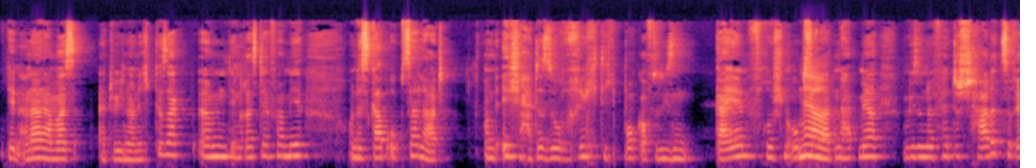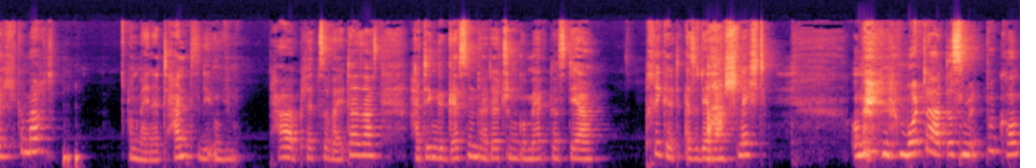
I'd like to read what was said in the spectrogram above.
Den anderen haben wir es natürlich noch nicht gesagt, ähm, den Rest der Familie. Und es gab Obstsalat. Und ich hatte so richtig Bock auf so diesen geilen, frischen Obstsalat Ja. und habe mir irgendwie so eine fette Schale zurechtgemacht. Und meine Tante, die irgendwie ein paar Plätze weiter saß, hat den gegessen und hat halt schon gemerkt, dass der prickelt. Also der war schlecht. Und meine Mutter hat das mitbekommen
